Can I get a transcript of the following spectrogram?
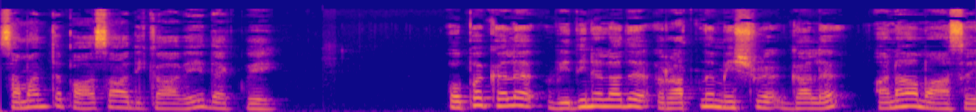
සමන්ත පාසාදිකාවේ දැක්වේ. උපකල විදින ලද රත්න මිශ්‍ර ගල අනාමාසය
